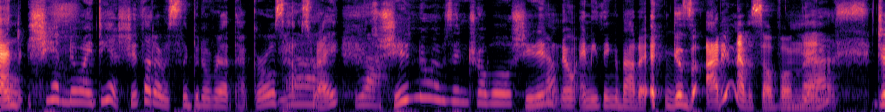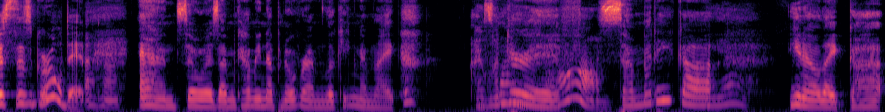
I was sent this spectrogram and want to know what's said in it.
And she had no idea. She thought I was sleeping over at that girl's house, right? yeah. So she didn't know I was in trouble. She didn't Yep. know anything about it because I didn't have a cell phone then. Yes. Just this girl did. Uh-huh. And so as I'm coming up and over, I'm looking and I'm like, I That's wonder if mom." somebody got Yeah. you know, like got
